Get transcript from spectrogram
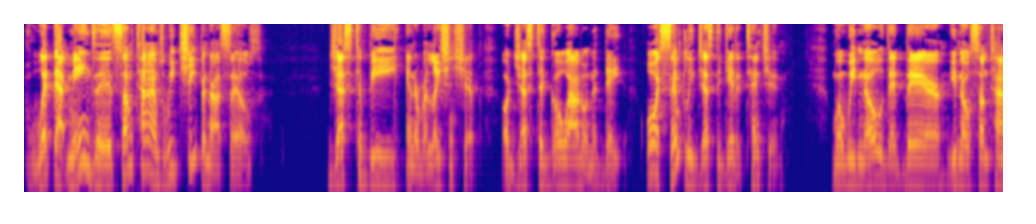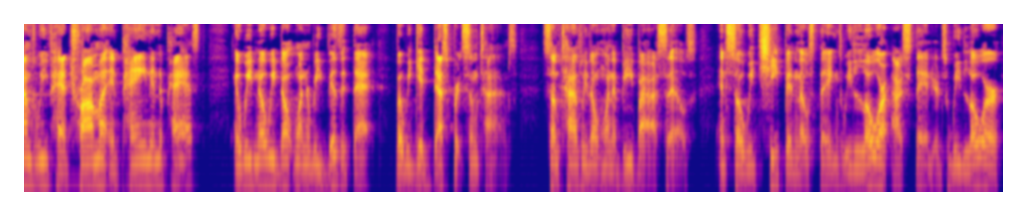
what that means is sometimes we cheapen ourselves just to be in a relationship or just to go out on a date or simply just to get attention. When we know that there, you know, sometimes we've had trauma and pain in the past, and we know we don't want to revisit that, but we get desperate sometimes. Sometimes we don't want to be by ourselves. And so we cheapen those things. We lower our standards. We lower,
